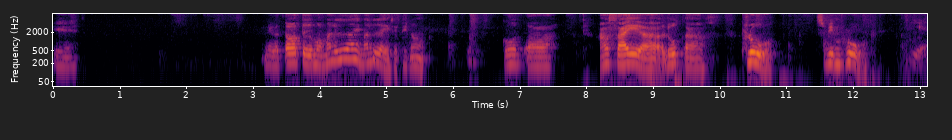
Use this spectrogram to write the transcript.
เอะนี่ก็ต่อเติมออกมาเรื่อย มาเรื่อยเถอะพี่น้องก็เอ่อเอาไซเอ่อลูกเอ่อพลูสวิมพลู Yeah.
